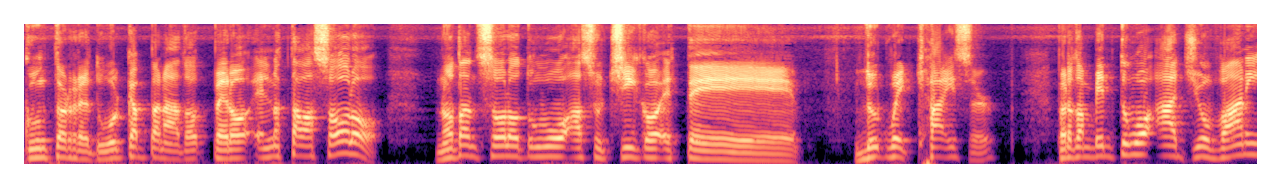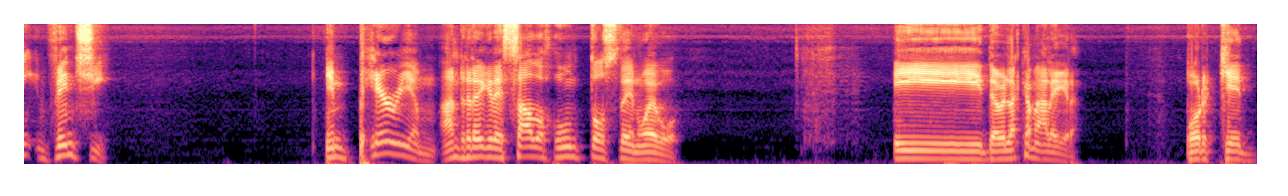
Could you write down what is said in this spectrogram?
Gunther retuvo el campeonato, pero él no estaba solo. No tan solo tuvo a su chico, este Ludwig Kaiser, pero también tuvo a Giovanni Vinci. Imperium han regresado juntos de nuevo. Y de verdad que me alegra. Porque,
